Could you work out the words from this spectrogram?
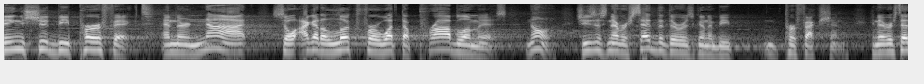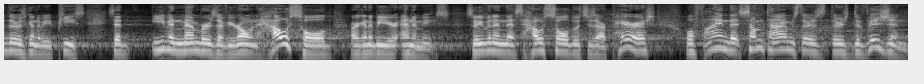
things should be perfect, and they're not, so I got to look for what the problem is. No, Jesus never said that there was going to be perfection. He never said there was going to be peace. He said, even members of your own household are going to be your enemies. So, even in this household, which is our parish, we'll find that sometimes there's, there's division,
